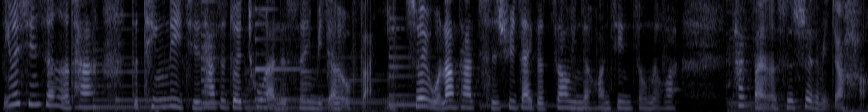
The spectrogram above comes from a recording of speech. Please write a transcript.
因为新生儿他的听力其实他是对突然的声音比较有反应，所以我让他持续在一个噪音的环境中的话，他反而是睡得比较好。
